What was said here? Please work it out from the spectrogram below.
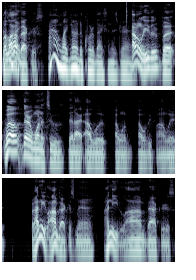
but I don't like- linebackers. I don't like none of the quarterbacks in this draft. I don't either, but well, there are one or two that I, I would I would I would be fine with. But I need linebackers, man. I need linebackers.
